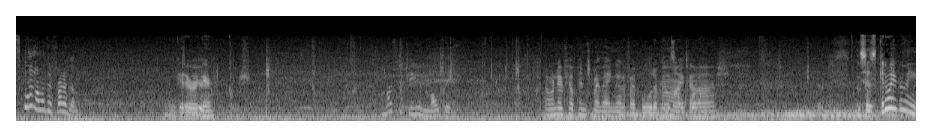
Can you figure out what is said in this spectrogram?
What's going on with the front of him? Get over Here. here. Must be even molting. I wonder if he'll pinch my magnet if I pull it over Oh this way. for him. gosh. He says, get away from me.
